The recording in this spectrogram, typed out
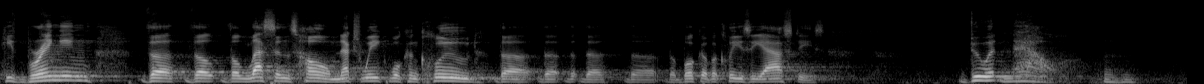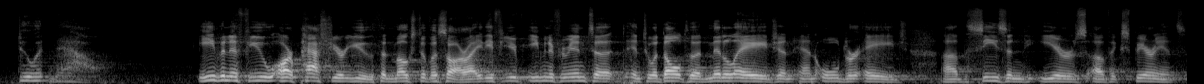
he's bringing the, the, the lessons home. Next week, we'll conclude the, the, the, the, the book of Ecclesiastes. Do it now. Mm-hmm. Do it now. Even if you are past your youth, and most of us are, right? If you, even if you're into, into adulthood, middle age, and, and older age, uh, the seasoned years of experience,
